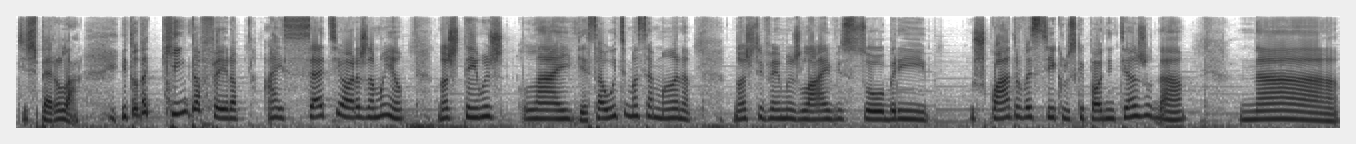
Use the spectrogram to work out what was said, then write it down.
Te espero lá. E toda quinta-feira, às 7 horas da manhã, nós temos live. Essa última semana, nós tivemos live sobre os quatro versículos que podem te ajudar na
